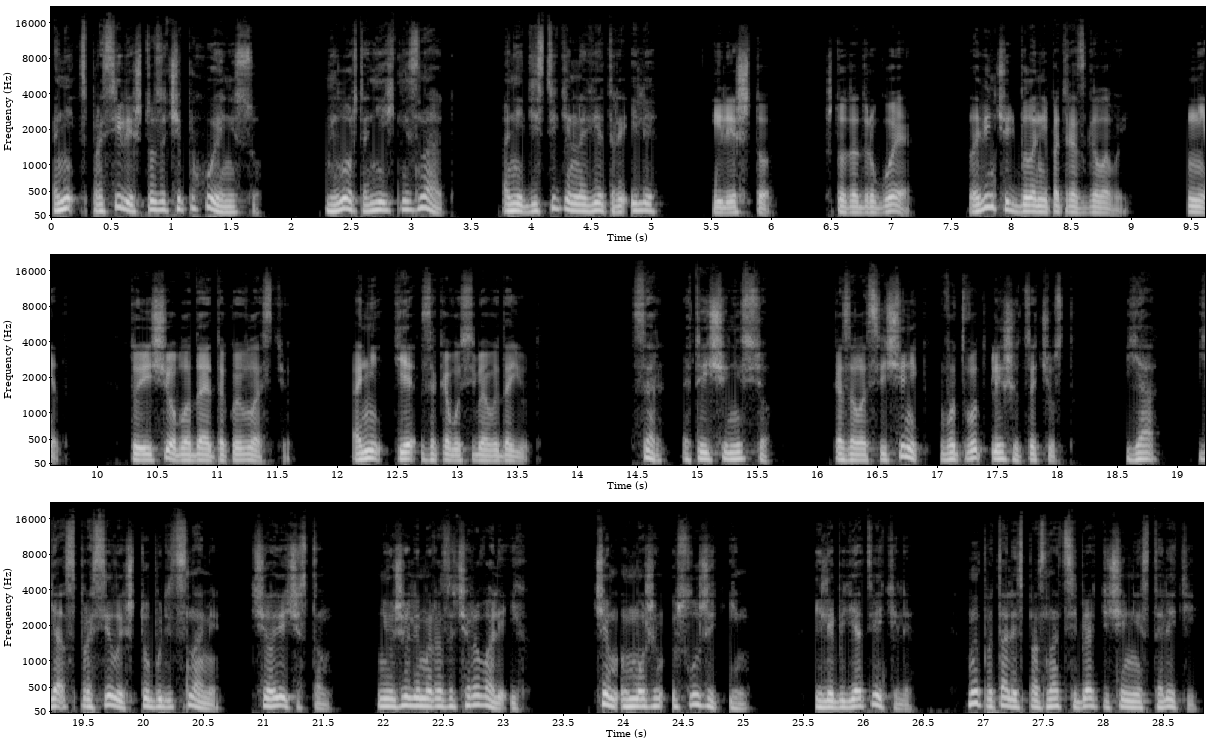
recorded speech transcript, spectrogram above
Они спросили, что за чепуху я несу. Милорд, они их не знают. Они действительно ветры или... Или что? Что-то другое? Лавин чуть было не потряс головой. Нет. Кто еще обладает такой властью? Они те, за кого себя выдают. Сэр, это еще не все. Казалось, священник вот-вот лишится чувств. Я... я спросил их, что будет с нами, с человечеством. Неужели мы разочаровали их? Чем мы можем услужить им? И лебеди ответили. Мы пытались познать себя в течение столетий.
